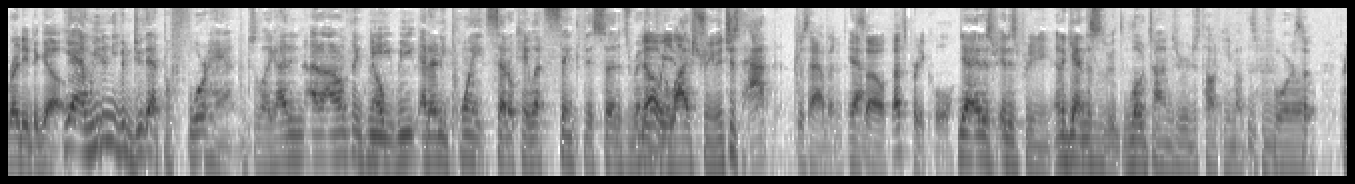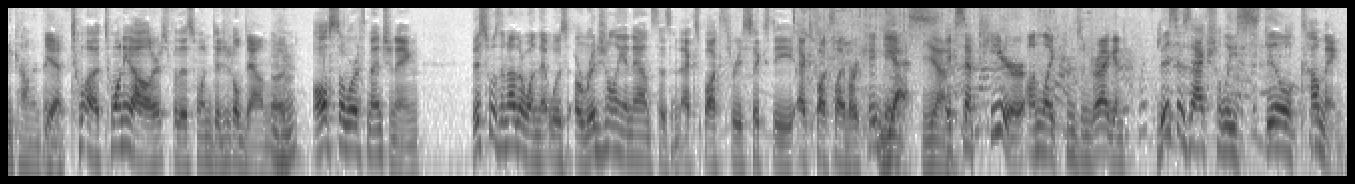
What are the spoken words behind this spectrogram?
ready to go. yeah, and we didn't even do that beforehand. Like I didn't. I don't- think we, Nope. we at any point said, okay, let's sync this so that it's ready No, for the live stream. It just happened. just happened. Yeah. So that's pretty cool. Yeah, it is. It is pretty neat. And again, this is load times. We were just talking about this before. Mm-hmm. So- pretty common thing. Yeah, tw- uh, twenty dollars for this one, digital download. Mm-hmm. Also worth mentioning, This was another one that was originally announced as an Xbox 360, Xbox Live Arcade game. Yes. Yeah. Except here, unlike Crimson Dragon, this is actually still coming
